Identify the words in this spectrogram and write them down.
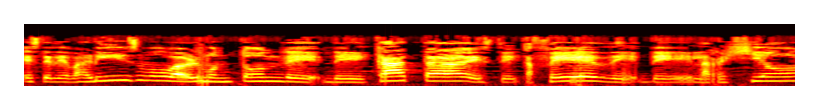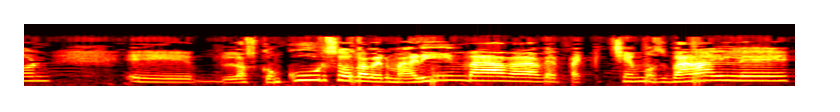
este de barismo, va a haber un montón de, de cata, este café de, de la región, eh, los concursos, va a haber marimba, va a haber paquichemos baile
